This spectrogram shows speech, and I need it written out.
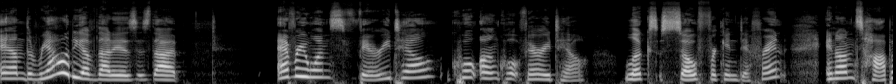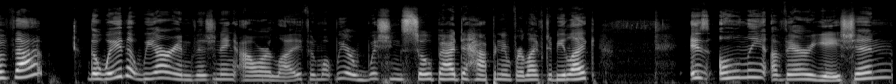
And the reality of that is is that everyone's fairy tale quote unquote fairy tale looks so freaking different. And on top of that the way that we are envisioning our life and what we are wishing so bad to happen and for life to be like is only a variation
